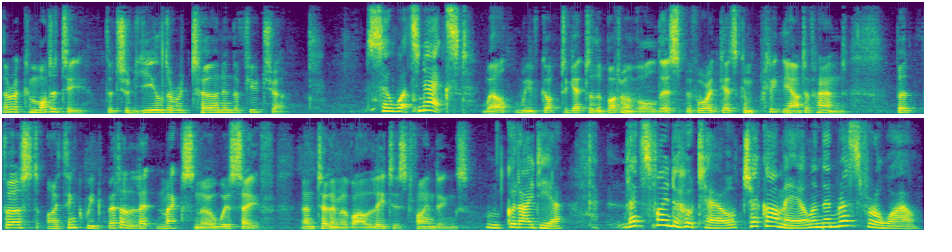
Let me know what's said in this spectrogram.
they're a commodity that should yield a return in the future. So, what's next? Well, we've got to get to the bottom of all this before it gets completely out of hand. But first, I think we'd better let Max know we're safe and tell him of our latest findings. Hmm, good idea. Let's find a hotel, check our mail, and then rest for a while.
